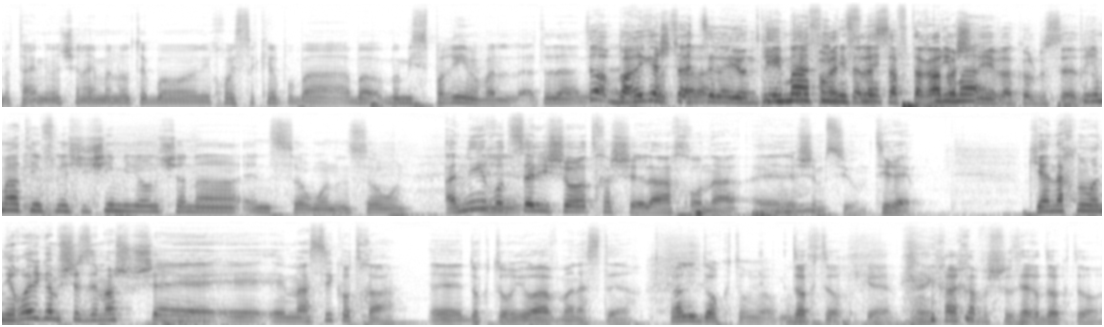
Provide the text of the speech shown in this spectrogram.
200 מיליון שנה, אם אני לא טועה, בוא, אני יכול להסתכל פה במספרים, אבל אתה יודע... טוב, ברגע שאתה אצל על- היונקים, אצל לפני- הסבתא רבא שלי והכל בסדר. פרימטים לפני 60 מיליון שנה, and so on and so on. אני אה, רוצה לשאול אותך שאלה אחרונה אה, לשם סיום. תראה, כי אנחנו, אני רואה גם שזה משהו שמעסיק אותך, אה, דוקטור יואב מנסטר. נקרא לי דוקטור יואב. דוקטור, כן. אני אקרא לך פשוט הר דוקטור.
